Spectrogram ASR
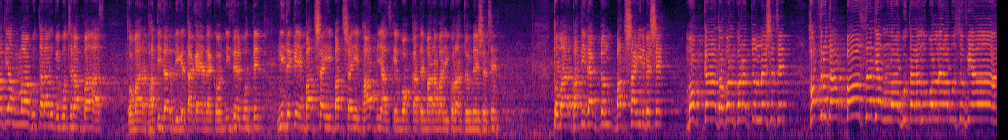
রাদিয়াল্লাহু বলছেন, আব্বাস তোমার ভাতিজার দিকে তাকায় দেখো, নিজের মধ্যে নিজেকে বাদশাহী বাদশাহী ভাব নিয়ে আজকে মক্কাতে মারামারি করার জন্য এসেছে। তোমার ভাতিজা একজন বাদশাহীর বেশে মক্কা দখল করার জন্য এসেছে। হযরত আব্বাস রাদিয়াল্লাহু তাআলা বললেন, আবু সুফিয়ান,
